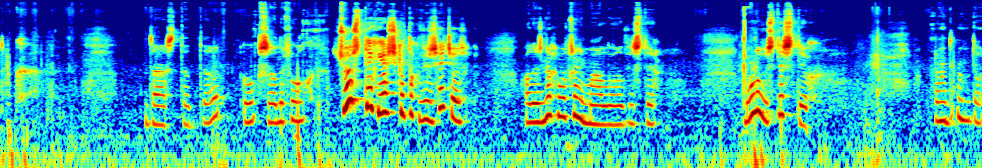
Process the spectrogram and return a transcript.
Так. Зараз тоді. О, все, на фіолку. Чого з тих ящиків так віжить? Але з них взагалі немає вести. Мало вести з тих. Там, ну, да,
